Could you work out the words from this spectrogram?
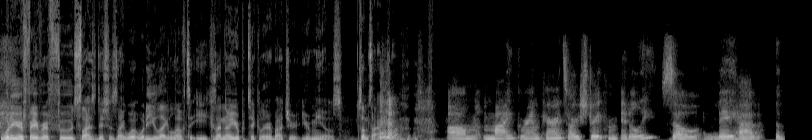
what are your favorite food slash dishes? Like, what what do you like love to eat? Because I know you're particular about your your meals. Sometimes. Um, my grandparents are straight from Italy, so Ooh. they have the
